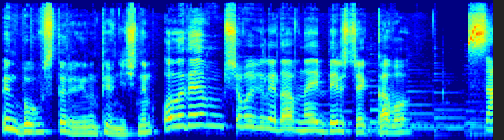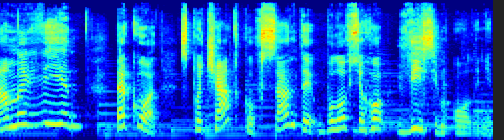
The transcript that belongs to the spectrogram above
Він був старим північним оленем, що виглядав найбільш цікаво. Саме він. Так от, спочатку в Санти було всього вісім оленів,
